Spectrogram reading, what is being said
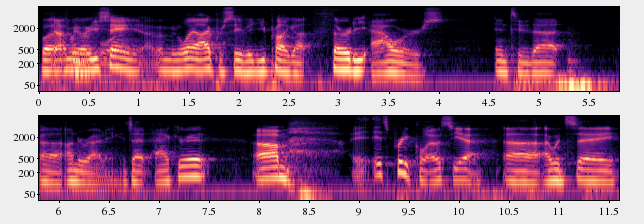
But Definitely I mean, are you saying? I mean, the way I perceive it, you probably got 30 hours into that uh, underwriting. Is that accurate? Um, it's pretty close. Yeah, uh, I would say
